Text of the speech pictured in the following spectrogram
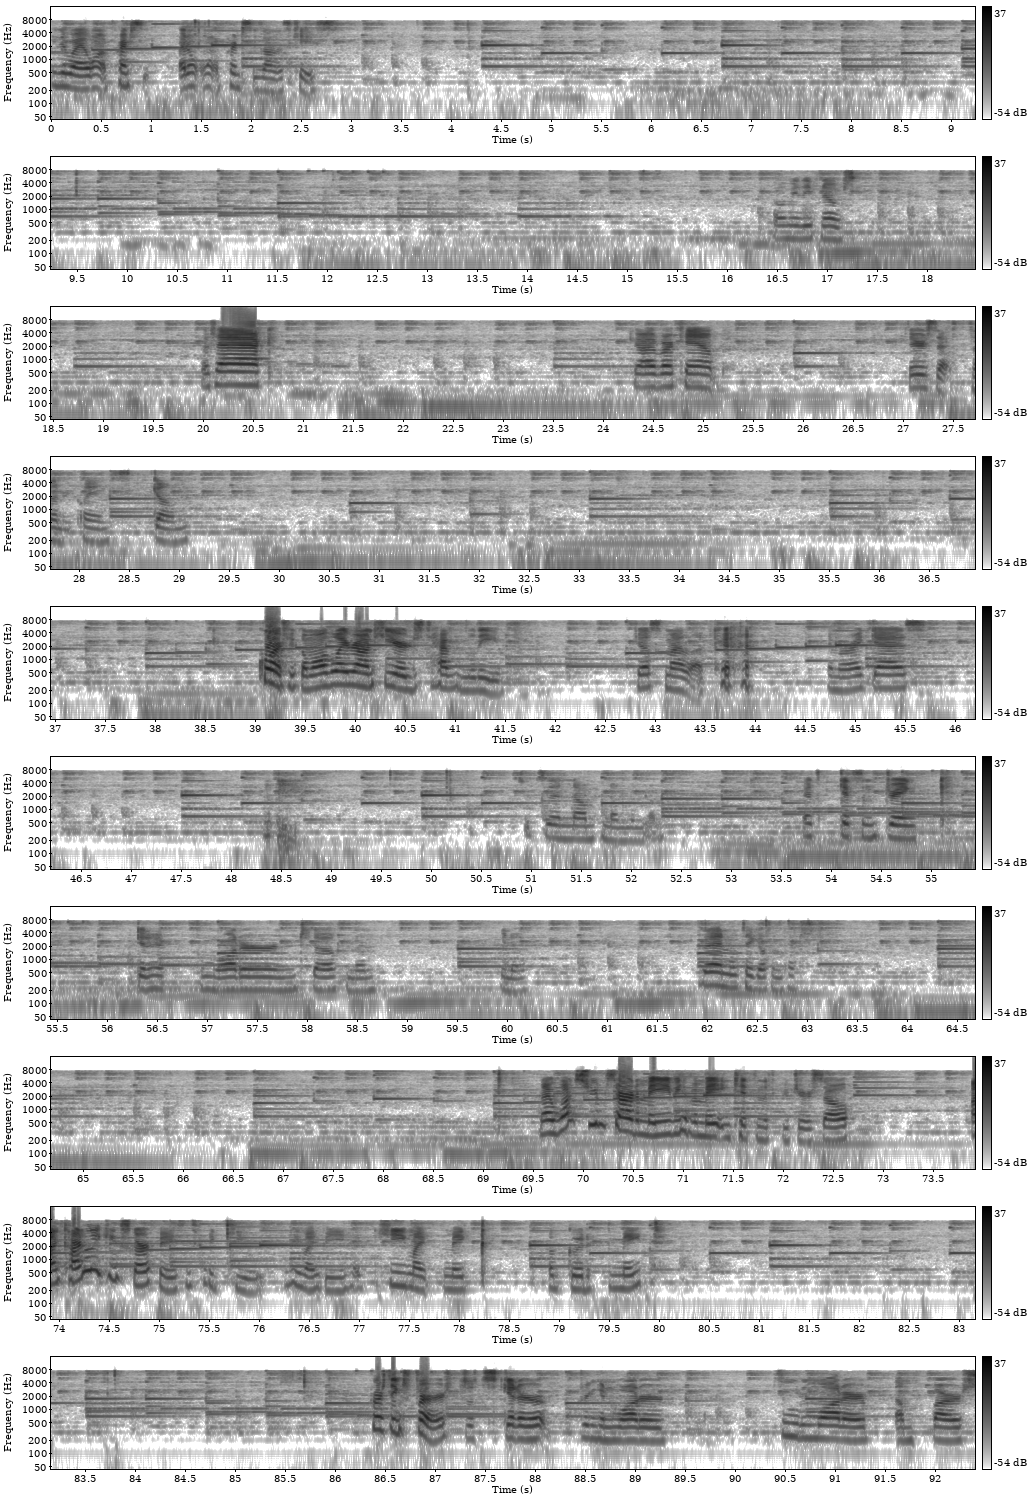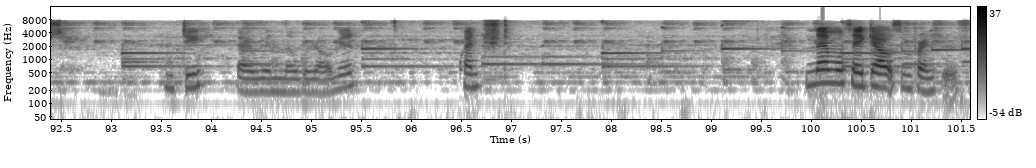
Either way, I want apprentices. I don't want apprentices on this case. Oh, Follow me, leaf nose. Attack! Get out of our camp. There's that Thunder Clan scum. Course, we come all the way around here just to have them leave. Just my luck. Am I right, guys? it's a num num num num. Let's get some drink. Get some water and stuff, and then, you know. Then we'll take out some pets. Now, once Stream Star to maybe have a mate and kids in the future, so I'm kind of liking Scarface. He's pretty cute. He might be. He might make a good mate. First things first, let's get our drinking water, food and water, um, bars empty. I win though, we're all good. Quenched. And then we'll take out some princes.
